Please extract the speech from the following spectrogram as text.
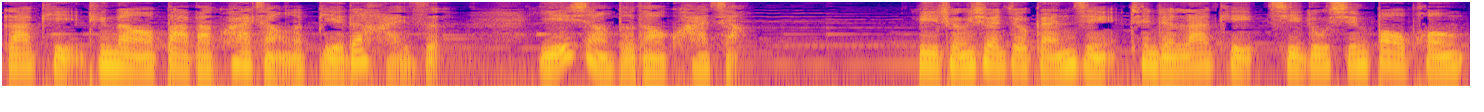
Lucky 听到爸爸夸奖了别的孩子，也想得到夸奖。李承铉就赶紧趁着 Lucky 嫉妒心爆棚，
